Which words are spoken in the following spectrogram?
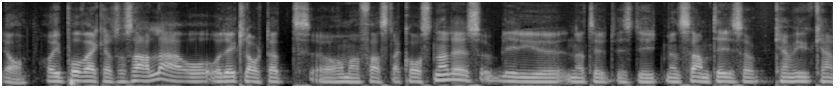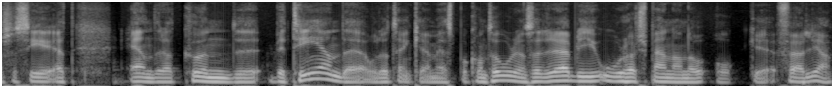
ja, har ju påverkat oss alla och, och, det är klart att har man fasta kostnader så blir det ju naturligtvis dyrt men samtidigt så kan vi ju kanske se ett ändrat kundbeteende och då tänker jag mest på kontoren så det där blir ju oerhört spännande att och, eh, följa.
